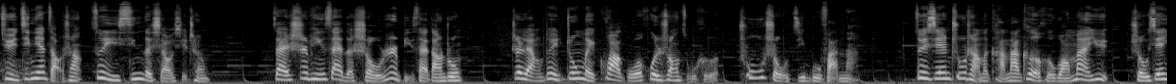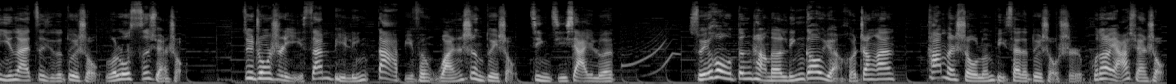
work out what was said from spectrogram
据今天早上最新的消息称，在世乒赛的首日比赛当中，这两对中美跨国混双组合出手即不凡呐。最先出场的卡纳克和王曼玉，首先迎来自己的对手俄罗斯选手，最终是以三比零大比分完胜对手，晋级下一轮。随后登场的林高远和张安，他们首轮比赛的对手是葡萄牙选手，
